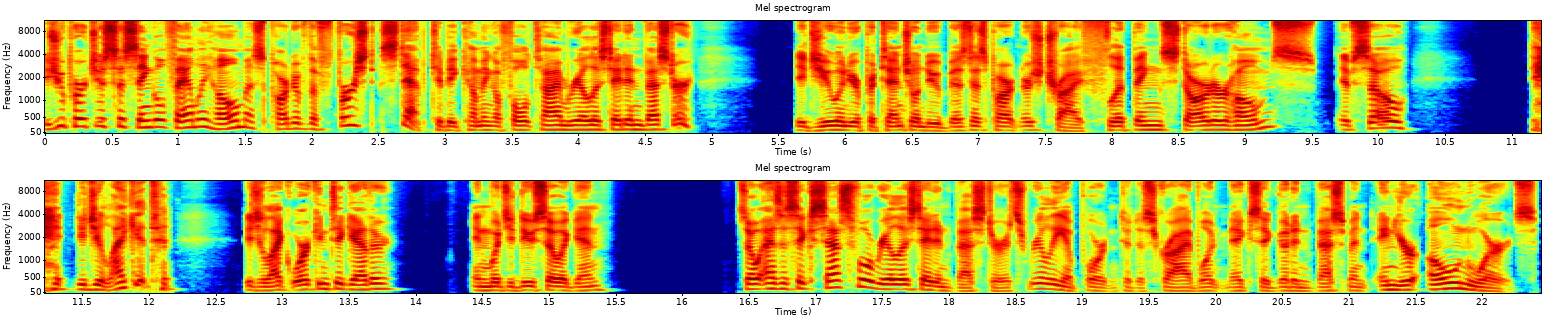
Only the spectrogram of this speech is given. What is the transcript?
Did you purchase a single family home as part of the first step to becoming a full time real estate investor? Did you and your potential new business partners try flipping starter homes? If so, did you like it? Did you like working together? And would you do so again? So, as a successful real estate investor, it's really important to describe what makes a good investment in your own words.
